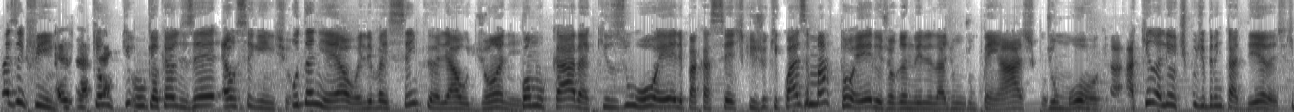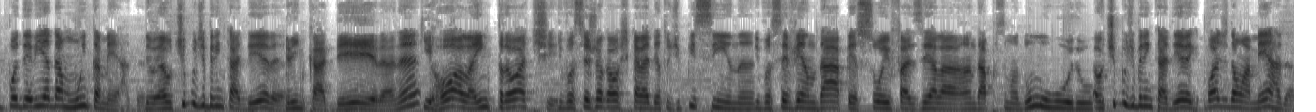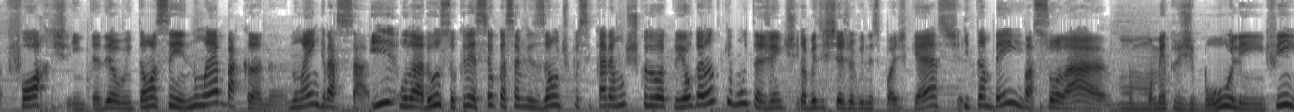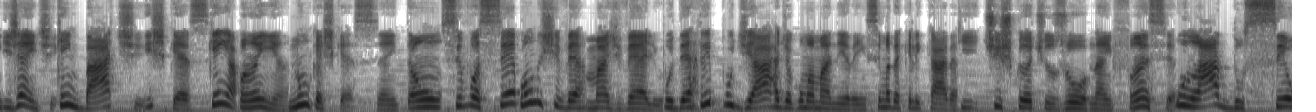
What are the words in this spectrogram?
Mas enfim, o que, eu, o que eu quero dizer é o seguinte, o Daniel, ele vai sempre olhar o Johnny como o cara que zoou ele pra cacete, que, que quase matou ele jogando ele lá de um, de um penhasco, de um morro. Aquilo ali é o tipo de brincadeiras que poderia dar muita merda. É o tipo de brincadeira, brincadeira, né? Que rola em trote de você jogar os caras dentro de piscina, de você vendar a pessoa e fazer ela andar por cima do muro. É o tipo de brincadeira que pode dar uma merda forte, entendeu? Então, assim, não é bacana, não é engraçado. E o Larusso cresceu com essa visão, tipo, esse cara é um escroto. E eu garanto que muita gente talvez esteja ouvindo esse podcast que também passou lá momentos de bullying, enfim. E, gente, quem bate, esquece. Quem apanha, nunca esquece. Né? Então, se você, quando estiver mais velho, puder tripudiar de alguma maneira em cima daquele cara que te escrotizou na infância, o lado seu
